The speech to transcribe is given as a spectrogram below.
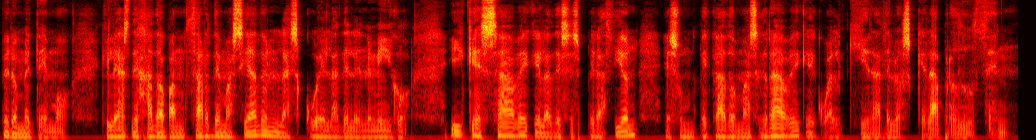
Pero me temo que le has dejado avanzar demasiado en la escuela del enemigo y que sabe que la desesperación es un pecado más grave que cualquiera de los que la producen.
